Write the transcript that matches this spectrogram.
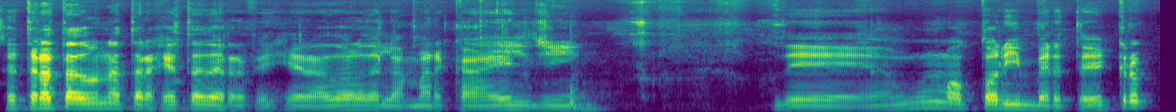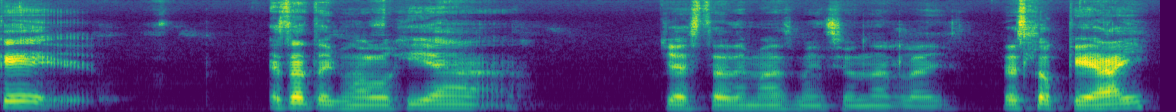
Se trata de una tarjeta de refrigerador de la marca LG, de un motor inverter. Creo que esta tecnología ya está de más mencionarla. Es lo que hay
